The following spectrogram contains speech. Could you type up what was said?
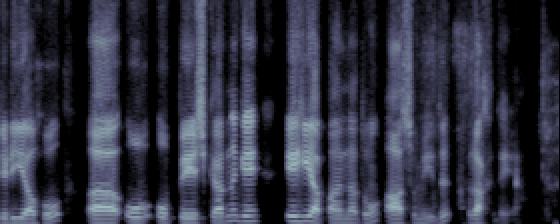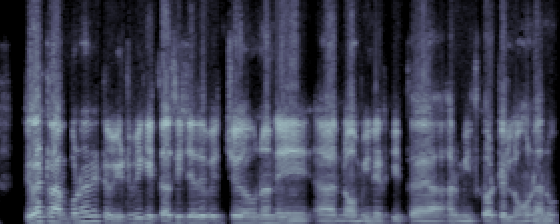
ਜਿਹੜੀ ਆ ਉਹ ਉਹ ਉਹ ਪੇਸ਼ ਕਰਨਗੇ, ਇਹੀ ਆਪਾਂ ਇਹਨਾਂ ਤੋਂ ਆਸ ਉਮੀਦ ਰੱਖਦੇ ਆ। ਜਿਹੜਾ ਟਰੰਪ ਉਹਨਾਂ ਨੇ ਟਵੀਟ ਵੀ ਕੀਤਾ ਸੀ, ਜਿਹਦੇ ਵਿੱਚ ਉਹਨਾਂ ਨੇ ਨੋਮੀਨੇਟ ਕੀਤਾ ਆ ਹਰਮੀਤ ਕੌਰ ਢਿੱਲੋਂ ਉਹਨਾਂ ਨੂੰ,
